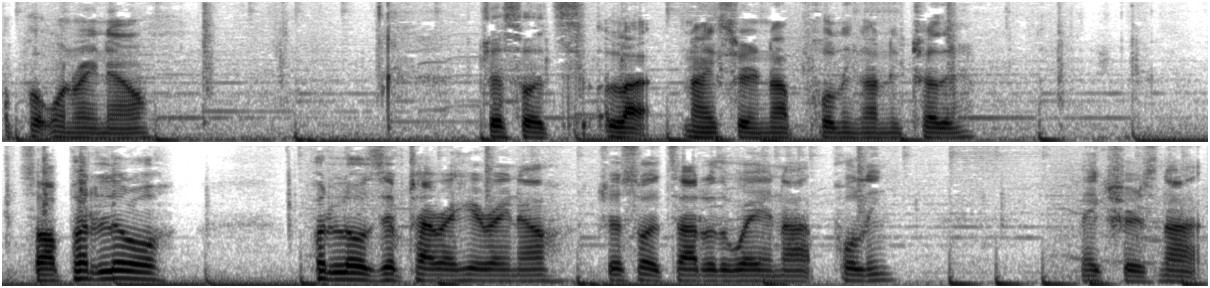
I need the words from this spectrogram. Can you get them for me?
I'll put one right now. Just so it's a lot nicer not pulling on each other. So I'll put a little put a little zip tie right here right now just so it's out of the way and not pulling make sure it's not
